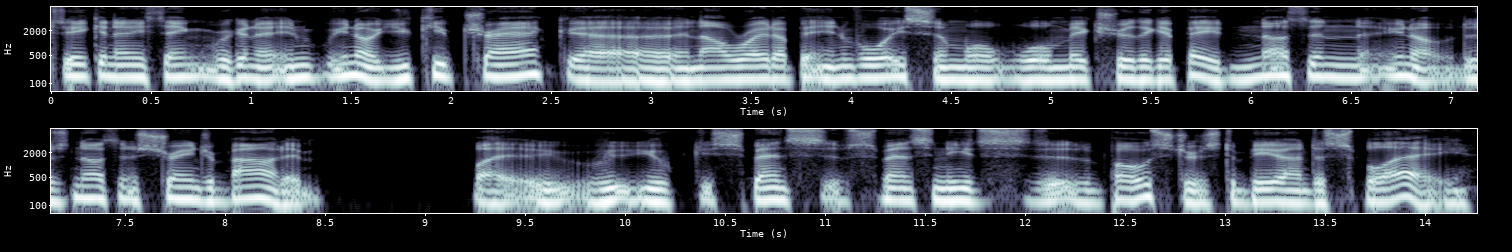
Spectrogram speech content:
taking anything. We're going to, you know, you keep track uh, and I'll write up an invoice and we'll, we'll make sure they get paid. Nothing, you know, there's nothing strange about it. But you, Spence, Spence needs the posters to be on display.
